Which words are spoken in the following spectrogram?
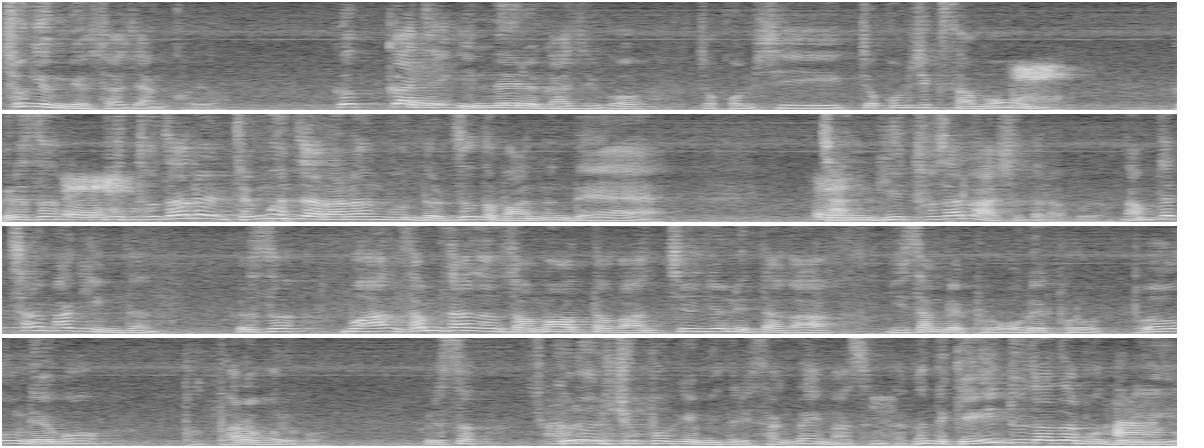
추격 매수하지 않고요. 끝까지 네. 인내를 가지고 조금씩 조금씩 사 모으는. 그래서 네. 이 투자를 정말 잘하는 분들 저도 봤는데 네. 장기 투자를 하시더라고요. 남들 참 하기 힘든. 그래서 뭐 한 3, 4년 사 모았다가 한 7년 있다가 2, 300%, 500%턱 내고 턱 팔아버리고. 그래서 그런 슈퍼개미들이 상당히 많습니다. 근데 개인 투자자분들이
